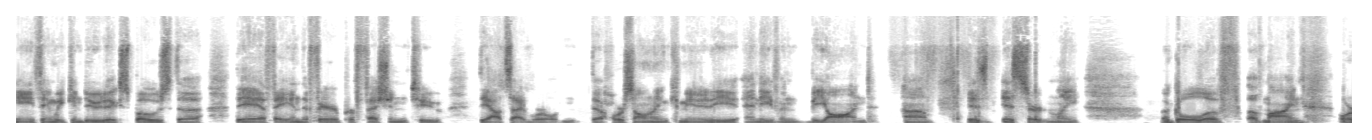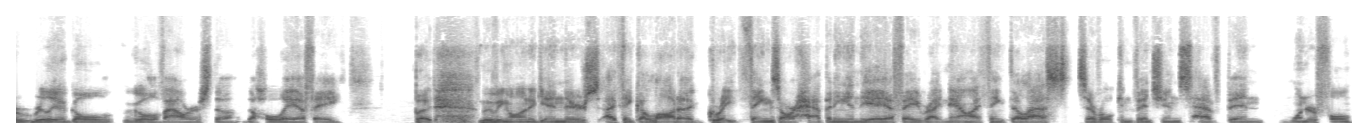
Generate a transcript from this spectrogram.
anything we can do to expose the the AFA and the farrier profession to the outside world, the horse owning community, and even beyond um, is is certainly a goal of of mine, or really a goal a goal of ours, the the whole AFA. But moving on again, there's I think a lot of great things are happening in the AFA right now. I think the last several conventions have been wonderful.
